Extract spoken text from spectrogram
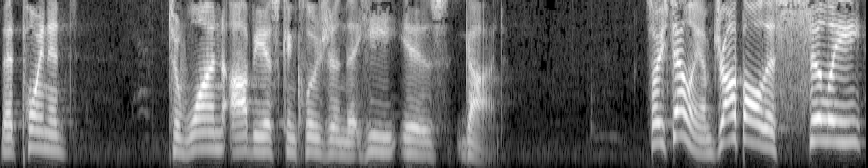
that pointed to one obvious conclusion that he is God. So he's telling him, drop all this silly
